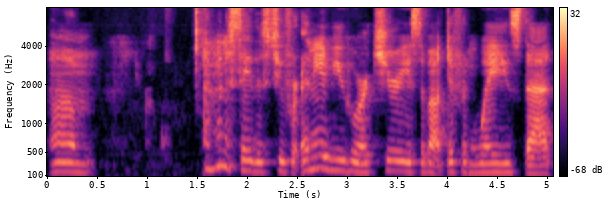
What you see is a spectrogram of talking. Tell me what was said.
Um, I'm going to say this too for any of you who are curious about different ways that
